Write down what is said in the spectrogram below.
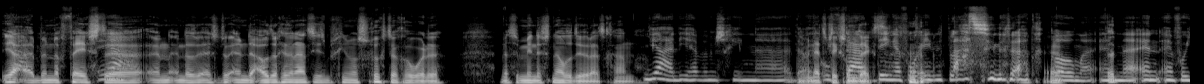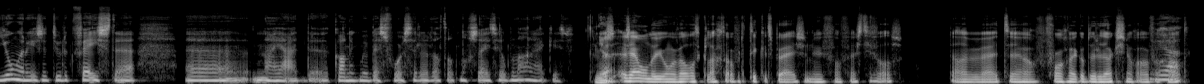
ja, uitbundig feesten. Ja. En, en, dat, en de oudere generatie is misschien wel schuchter geworden. Dat ze minder snel de deur uitgaan. Ja, die hebben misschien uh, de, Netflix daar ontdekt. dingen voor in de plaats inderdaad gekomen. En, uh, en, en voor jongeren is natuurlijk feesten, uh, nou ja, de, kan ik me best voorstellen dat dat nog steeds heel belangrijk is. Ja. Dus er zijn onder jongeren wel wat klachten over de ticketsprijzen nu van festivals. Daar hebben we het vorige week op de redactie nog over ja. gehad.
